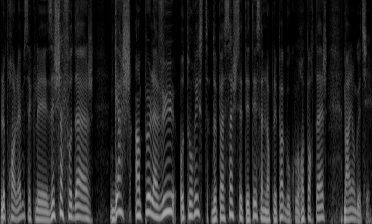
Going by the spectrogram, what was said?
Le problème, c'est que les échafaudages gâchent un peu la vue aux touristes de passage cet été. Ça ne leur plaît pas beaucoup. Reportage Marion Gauthier.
